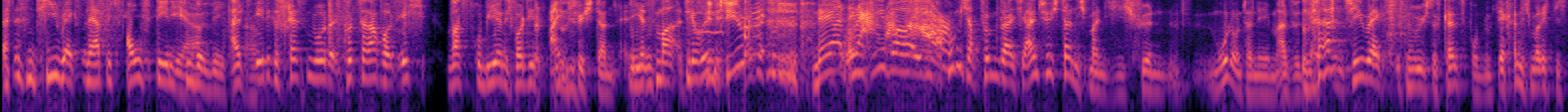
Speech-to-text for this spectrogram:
das ist ein T-Rex und er hat sich auf den Ja. zubewegt. Als Ede gefressen wurde, kurz danach wollte ich was probieren. Ich wollte ihn einschüchtern. Jetzt mal theoretisch. Den T-Rex? Naja, die Idee war eben, ich habe 35 einschüchtern. Ich meine, ich, ich führe ein Modeunternehmen. Also der- ein T-Rex ist wirklich das kleinste Problem. Der kann nicht mal richtig,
